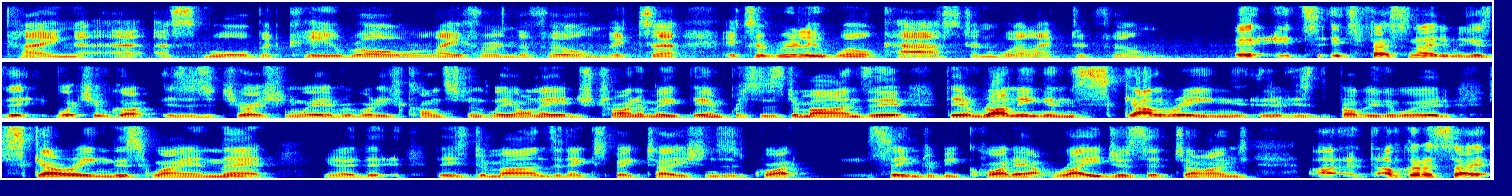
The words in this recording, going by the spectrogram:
playing a, a, small but key role later in the film. It's a it's a really well cast and well acted film it's it's fascinating because the, what you've got is a situation where everybody's constantly on edge trying to meet the empress's demands. They're they're running and scurrying is probably the word, scurrying this way and that. You know, the, these demands and expectations that quite seem to be quite outrageous at times. I, have got to say,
